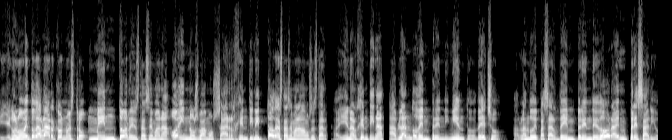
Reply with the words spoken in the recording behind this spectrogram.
Y llegó el momento de hablar con nuestro mentor esta semana. Hoy nos vamos a Argentina y toda esta semana vamos a estar ahí en Argentina hablando de emprendimiento. De hecho, hablando de pasar de emprendedor a empresario.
